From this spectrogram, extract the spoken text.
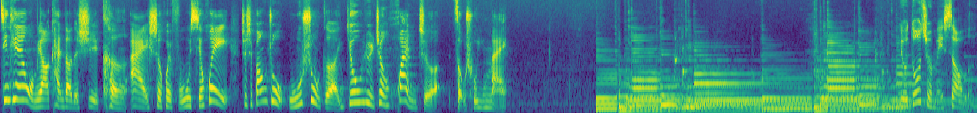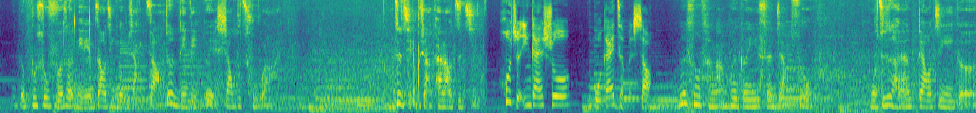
今天我们要看到的是肯爱社会服务协会，这是帮助无数个忧郁症患者走出阴霾。有多久没笑了？那个不舒服的时候，你连照镜都不想照，就连脸都也笑不出来，自己也不想看到自己。或者应该说，我该怎么笑？我那时候常常会跟医生讲说，我就是好像掉进一个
